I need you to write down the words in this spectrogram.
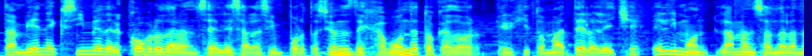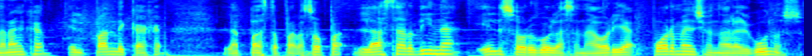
también exime del cobro de aranceles a las importaciones de jabón de tocador, el jitomate, la leche, el limón, la manzana, la naranja, el pan de caja, la pasta para sopa, la sardina, el sorgo, la zanahoria, por mencionar algunos.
